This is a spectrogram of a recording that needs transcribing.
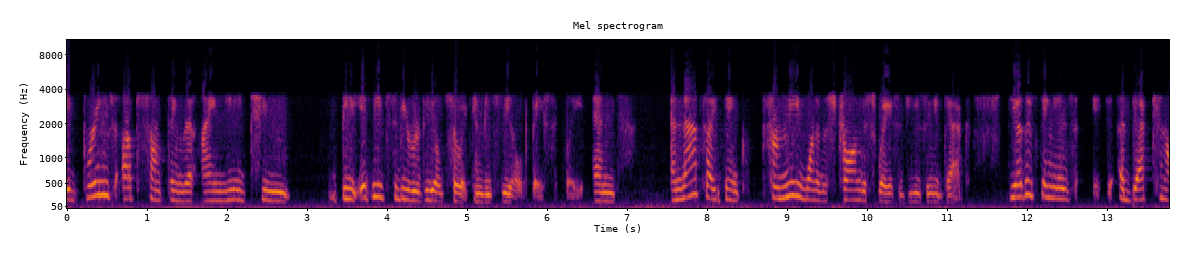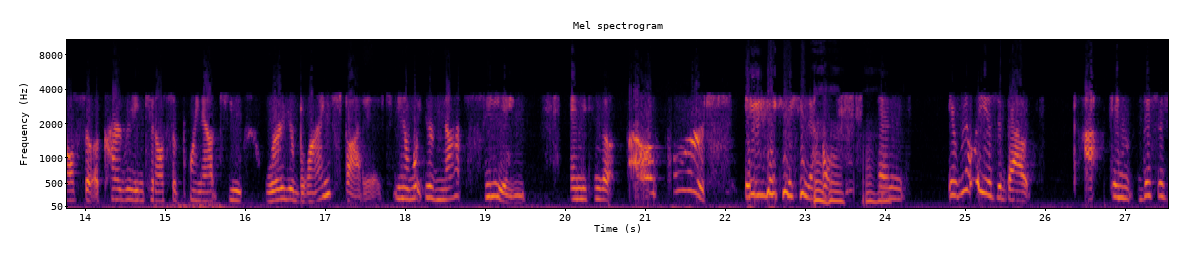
it brings up something that I need to be, it needs to be revealed so it can be healed, basically. And, and that's, I think, for me, one of the strongest ways of using a deck. The other thing is a deck can also, a card reading can also point out to you where your blind spot is, you know, what you're not seeing. And you can go, oh, of course, you know, and it really is about, uh, in, this is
